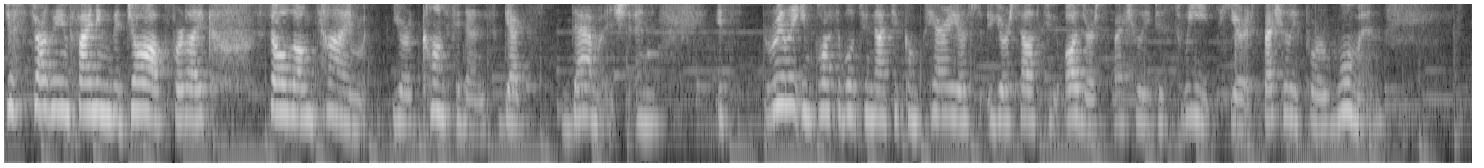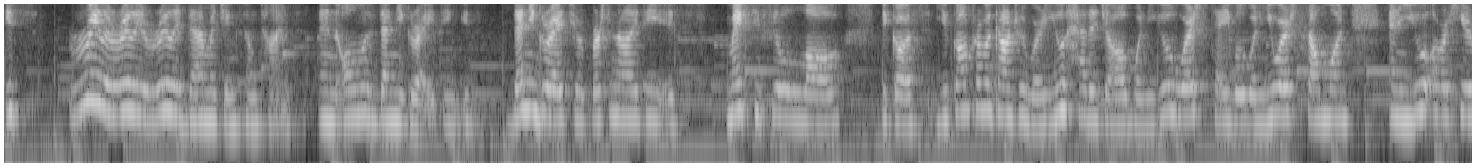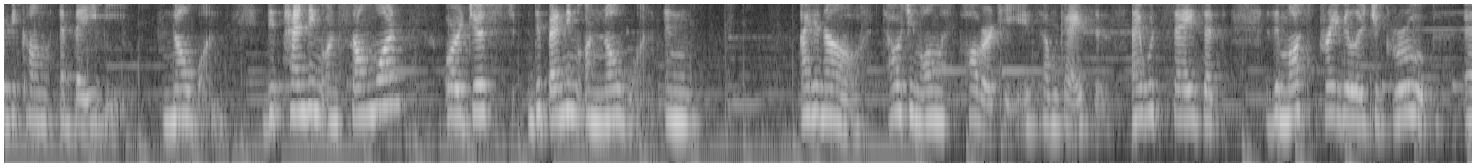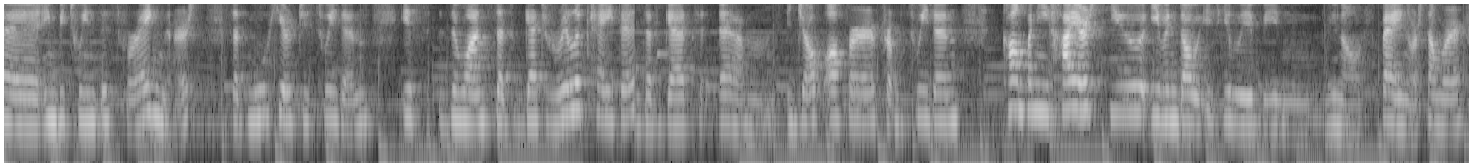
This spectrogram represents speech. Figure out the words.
just struggling finding the job for like so long time your confidence gets damaged. And it's really impossible to not to compare your, yourself to others especially to Swedes here especially for women. It's really really really damaging sometimes and almost denigrating. It denigrates your personality. It makes you feel low because you come from a country where you had a job, when you were stable, when you were someone, and you over here become a baby. No one. Depending on someone or just depending on no one. And I don't know, touching almost poverty in some cases. I would say that the most privileged group uh, in between these foreigners that move here to Sweden is the ones that get relocated, that get um, a job offer from Sweden. Company hires you even though if you live in, you know, Spain or somewhere,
